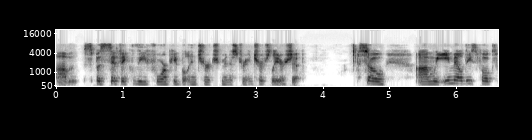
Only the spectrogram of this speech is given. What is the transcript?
um, specifically for people in church ministry and church leadership. So um, we emailed these folks.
